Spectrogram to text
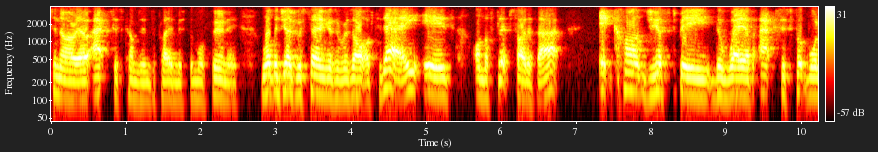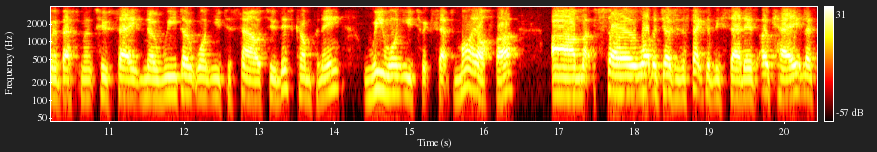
scenario, Axis comes into play, Mr. Morfuni. What the judge was saying as a result of today is, on the flip side of that, it can't just be the way of Axis Football Investments who say, no, we don't want you to sell to this company. We want you to accept my offer. Um, so what the judges effectively said is, okay, let's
